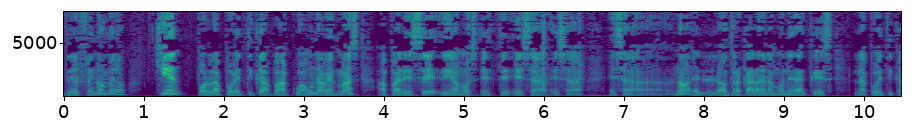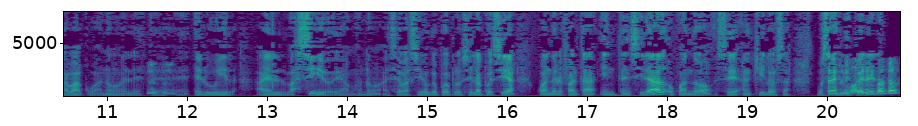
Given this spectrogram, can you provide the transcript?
Del fenómeno ¿Quién por la poética vacua. Una vez más aparece, digamos, este, esa, esa, esa, ¿no? la otra cara de la moneda que es la poética vacua, ¿no? El, este, el huir al vacío, digamos, ¿no? A ese vacío que puede producir la poesía cuando le falta intensidad o cuando se anquilosa. ¿Vos sabés, Luis Pereira? cuando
